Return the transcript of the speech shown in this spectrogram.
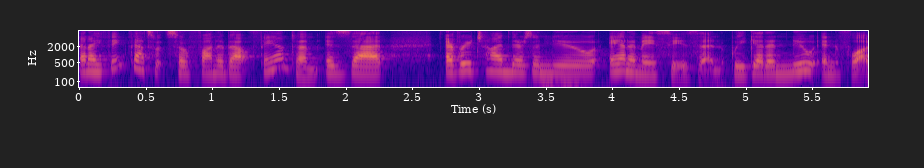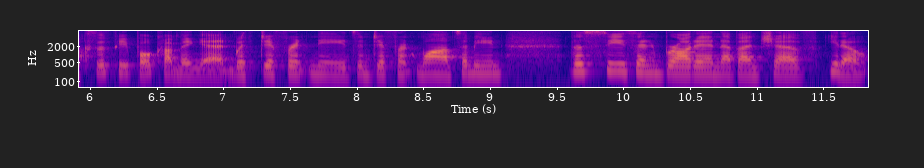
And I think that's what's so fun about Phantom is that every time there's a new anime season, we get a new influx of people coming in with different needs and different wants. I mean, this season brought in a bunch of, you know,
